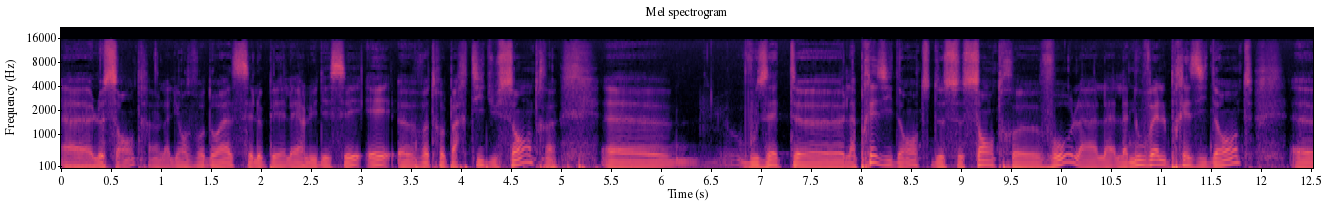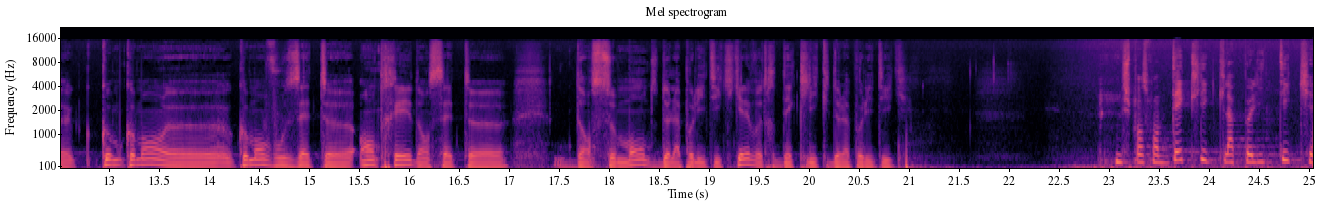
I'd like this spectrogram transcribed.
le centre. Hein, L'Alliance vaudoise, c'est le PLR, l'UDC et votre parti du centre. Vous êtes euh, la présidente de ce centre euh, Vaux, la, nouvelle présidente. Euh, comment, comment vous êtes entrée dans, cette, dans ce monde de la politique? Quel est votre déclic de la politique? Je pense que mon déclic de la politique,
